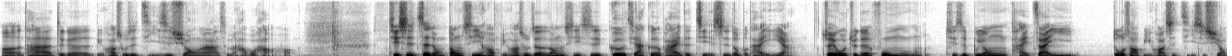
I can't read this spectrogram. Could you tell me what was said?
呃，它这个笔画数是吉是凶啊？什么好不好？哈，其实这种东西哈，笔画数这种东西是各家各派的解释都不太一样，所以我觉得父母其实不用太在意多少笔画是吉是凶。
